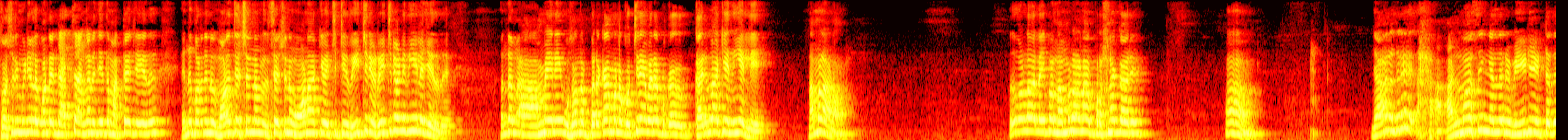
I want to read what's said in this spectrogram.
സോഷ്യൽ മീഡിയയിൽ കൊണ്ട് എന്റെ അച്ഛൻ അങ്ങനെ ചെയ്ത് മറ്റേ ചെയ്ത് എന്ന് പറഞ്ഞിട്ട് മോണിറ്റൈസേഷൻ സ്റ്റേഷൻ ഓണാക്കി വെച്ചിട്ട് റീച്ചിന് റീച്ചിന് വേണ്ടി നീയല്ലേ ചെയ്തത്? എന്താ അമ്മേനെയും സ്വന്തം പിറക്കാൻ പറഞ്ഞ കൊച്ചിനെ വരെ കരുവാക്കിയ നീയല്ലേ? നമ്മളാണോ? അതുകൊള്ളാമല്ലേ ഇപ്പം നമ്മളാണ് പ്രശ്നക്കാർ ആ. ഞാനെതിരെ അൺമാസിങ് എന്നൊരു വീഡിയോ ഇട്ടത്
